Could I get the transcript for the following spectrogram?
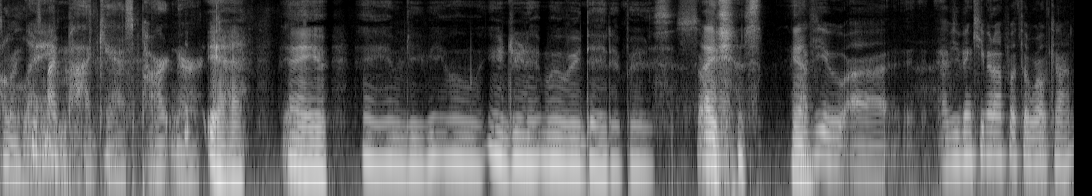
so my, he's my podcast partner. Yeah. Hey, IMDb oh, Internet Movie Database. So I just yeah. have you uh, have you been keeping up with the World Cup?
